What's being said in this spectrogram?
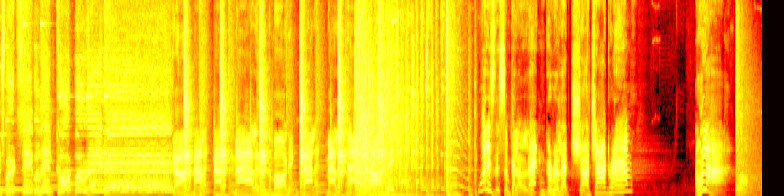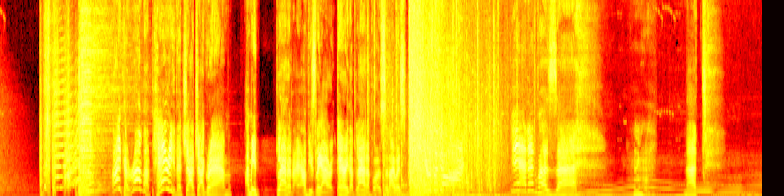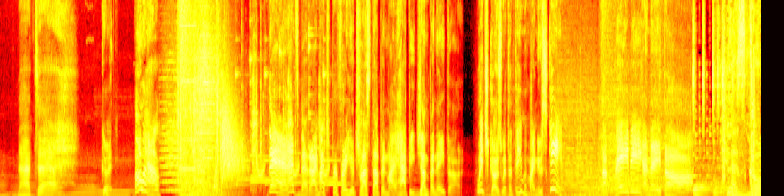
Doofenshmirtz Evil Incorporated. Gonna mallet, mallet, mallet in the morning. Mallet, mallet, mallet all day. What is this? Some kind of Latin gorilla cha-cha gram? Hola! Ay, caramba, Perry the cha-cha gram. I mean, platypus. Obviously, I Perry the platypus, and I was. Use the door! Yeah, that was, uh. Hmm. Not. Not, uh. Good. Oh well. There, that's better. I much prefer you trussed up in my happy jumpinator. Which goes with the theme of my new scheme. The Baby-inator. Let's go.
